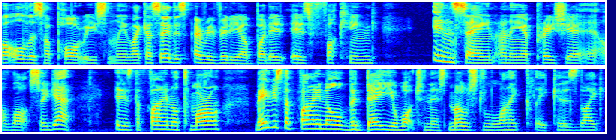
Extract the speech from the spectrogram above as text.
for all the support recently. Like I say this every video, but it is fucking insane and I appreciate it a lot. So yeah, it is the final tomorrow. Maybe it's the final the day you're watching this, most likely, because like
